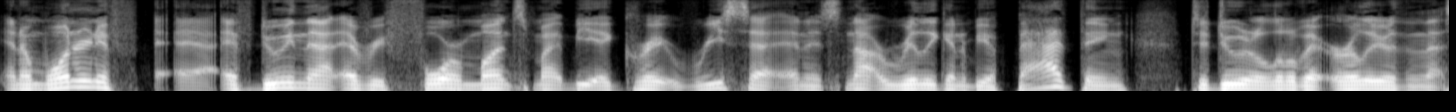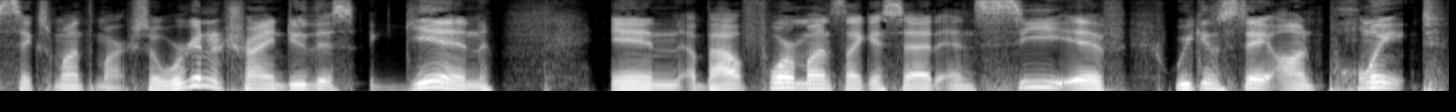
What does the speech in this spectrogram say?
And I'm wondering if uh, if doing that every 4 months might be a great reset and it's not really going to be a bad thing to do it a little bit earlier than that 6 month mark. So we're going to try and do this again in about 4 months like I said and see if we can stay on point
